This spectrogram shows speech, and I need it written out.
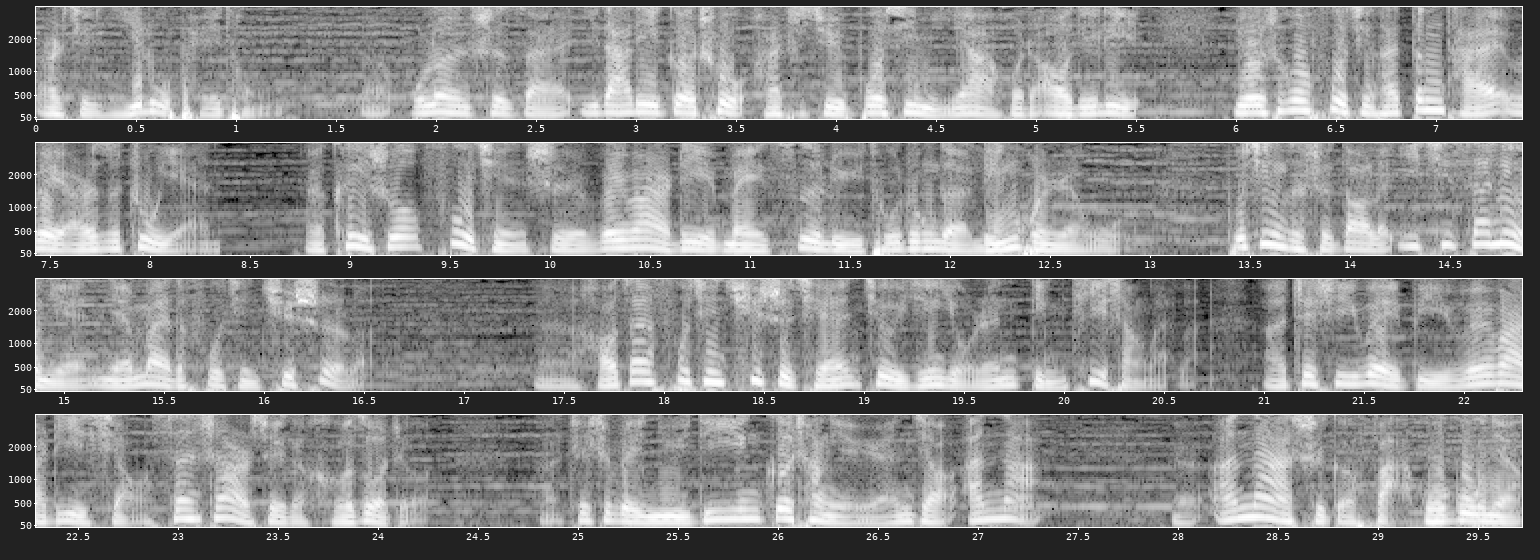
而且一路陪同。呃，无论是在意大利各处，还是去波西米亚或者奥地利，有时候父亲还登台为儿子助演。呃，可以说父亲是维瓦尔第每次旅途中的灵魂人物。不幸的是，到了1736年，年迈的父亲去世了。呃，好在父亲去世前就已经有人顶替上来了啊！这是一位比威瓦尔第小三十二岁的合作者，啊，这是位女低音歌唱演员，叫安娜。呃，安娜是个法国姑娘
